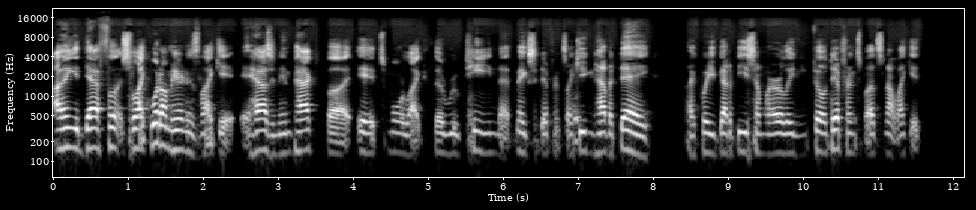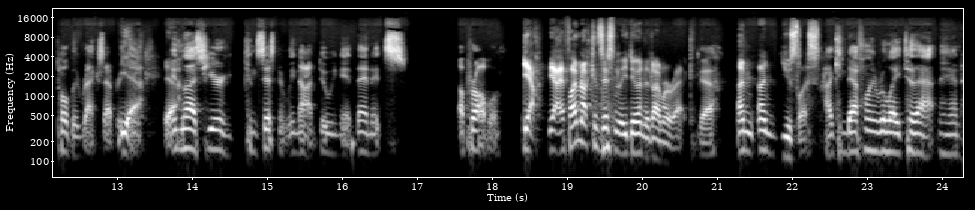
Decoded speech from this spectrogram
I think it definitely so like what I'm hearing is like it, it has an impact, but it's more like the routine that makes a difference. Like you can have a day like where you've got to be somewhere early and you feel a difference, but it's not like it totally wrecks everything. Yeah, yeah. Unless you're consistently not doing it, then it's a problem. Yeah, yeah. If I'm not consistently doing it, I'm a wreck. Yeah. I'm I'm useless. I can definitely relate to that, man.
